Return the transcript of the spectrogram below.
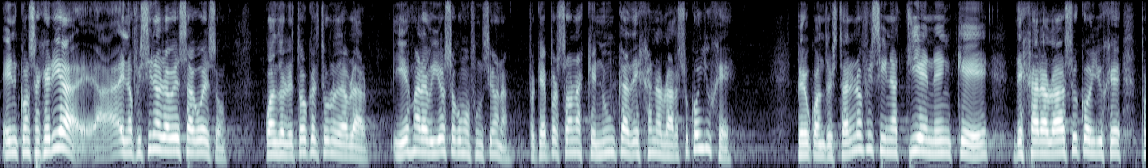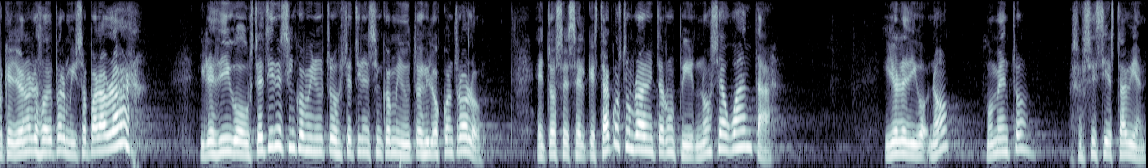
En consejería, eh, en la oficina yo a veces hago eso, cuando le toca el turno de hablar. Y es maravilloso cómo funciona, porque hay personas que nunca dejan hablar a su cónyuge, pero cuando están en la oficina tienen que dejar hablar a su cónyuge porque yo no les doy permiso para hablar. Y les digo, usted tiene cinco minutos, usted tiene cinco minutos y los controlo. Entonces, el que está acostumbrado a interrumpir no se aguanta. Y yo le digo, no, momento, sí, sí, está bien.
